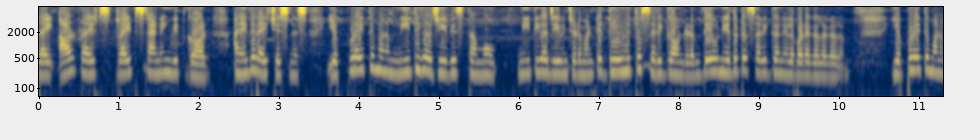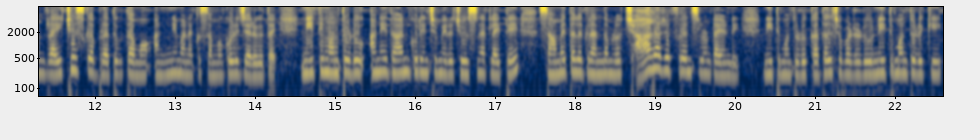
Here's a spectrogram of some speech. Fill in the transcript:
right are right right standing with God అనేది రైచియస్నెస్ ఎప్పుడైతే మనం నీతిగా జీవిస్తామో నీతిగా జీవించడం అంటే దేవునితో సరిగ్గా ఉండడం దేవుని ఎదుట సరిగ్గా నిలబడగలగలం. ఎప్పుడైతే మనం రైచియస్గా బ్రతుకుతామో అన్నీ మనకు సమకూడి జరుగుతాయి. నీతిమంతుడు అనే దాని గురించి మీరు చూసినట్లయితే సామెతల గ్రంథంలో చాలా రిఫరెన్స్లు ఉంటాయండి. నీతిమంతుడు కదల్చబడడు నీతిమంతుడికి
